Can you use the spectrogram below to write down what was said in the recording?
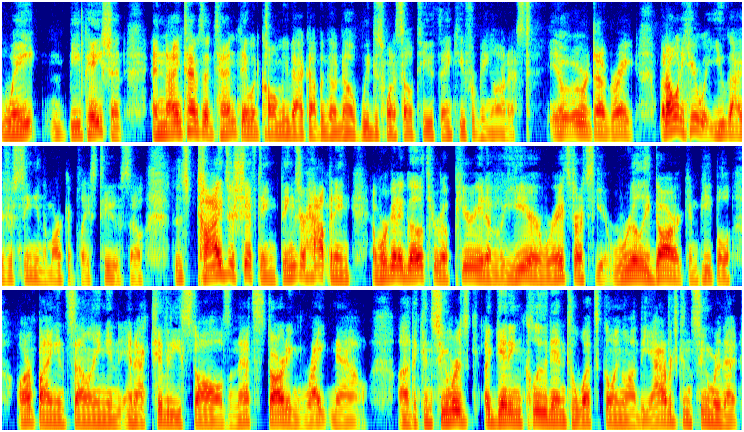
wait and be patient. And nine times out of 10, they would call me back up and go, no, we just want to sell to you. Thank you for being honest. It, worked out great. But I want to hear what you guys are seeing in the marketplace too. So the tides are shifting, things are happening, and we're going to go through a period of a year where it starts to get really dark and people aren't buying and selling and, and activity stalls. And that's starting right now. Uh, the consumers are getting clued into what's going on. The average consumer that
